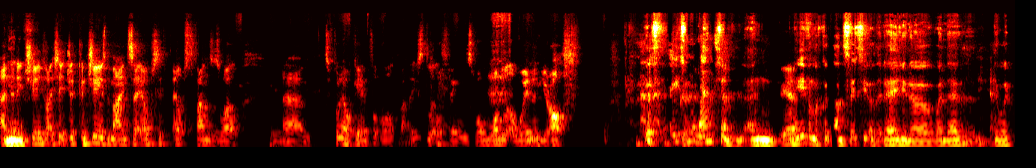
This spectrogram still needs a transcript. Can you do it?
and then it Mm. changes. Like I say, it just can change the mindset. It obviously helps the fans as well. Um, it's a funny old game football. Like these little things, one one little win and you're off. It's, it's momentum, and Yeah. you even look at Man City the other day. You know when they they were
